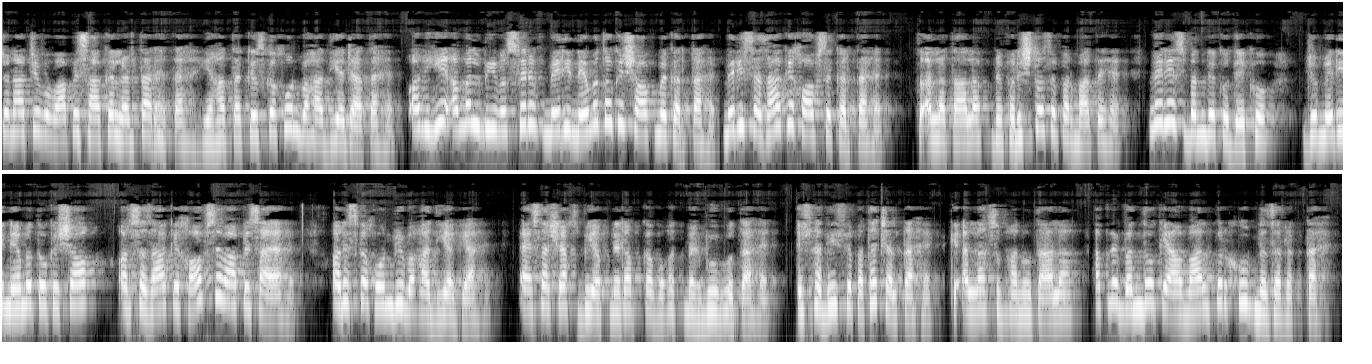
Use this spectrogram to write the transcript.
چنانچہ وہ واپس آ کر لڑتا رہتا ہے، یہاں تک کہ اس کا خون بہا دیا جاتا ہے۔ اور یہ عمل بھی وہ صرف میری نعمتوں کے شوق میں کرتا ہے، میری سزا کے خوف سے کرتا ہے۔ تو اللہ تعالیٰ اپنے فرشتوں سے فرماتے ہیں، میرے اس بندے کو دیکھو جو میری نعمتوں کے شوق اور سزا کے خوف سے واپس آیا ہے اور اس کا خون بھی بہا دیا گیا ہے۔ ایسا شخص بھی اپنے رب کا بہت محبوب ہوتا ہے۔ اس حدیث سے پتہ چلتا ہے کہ اللہ سبحان تعالیٰ اپنے بندوں کے اعمال پر خوب نظر رکھتا ہے۔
